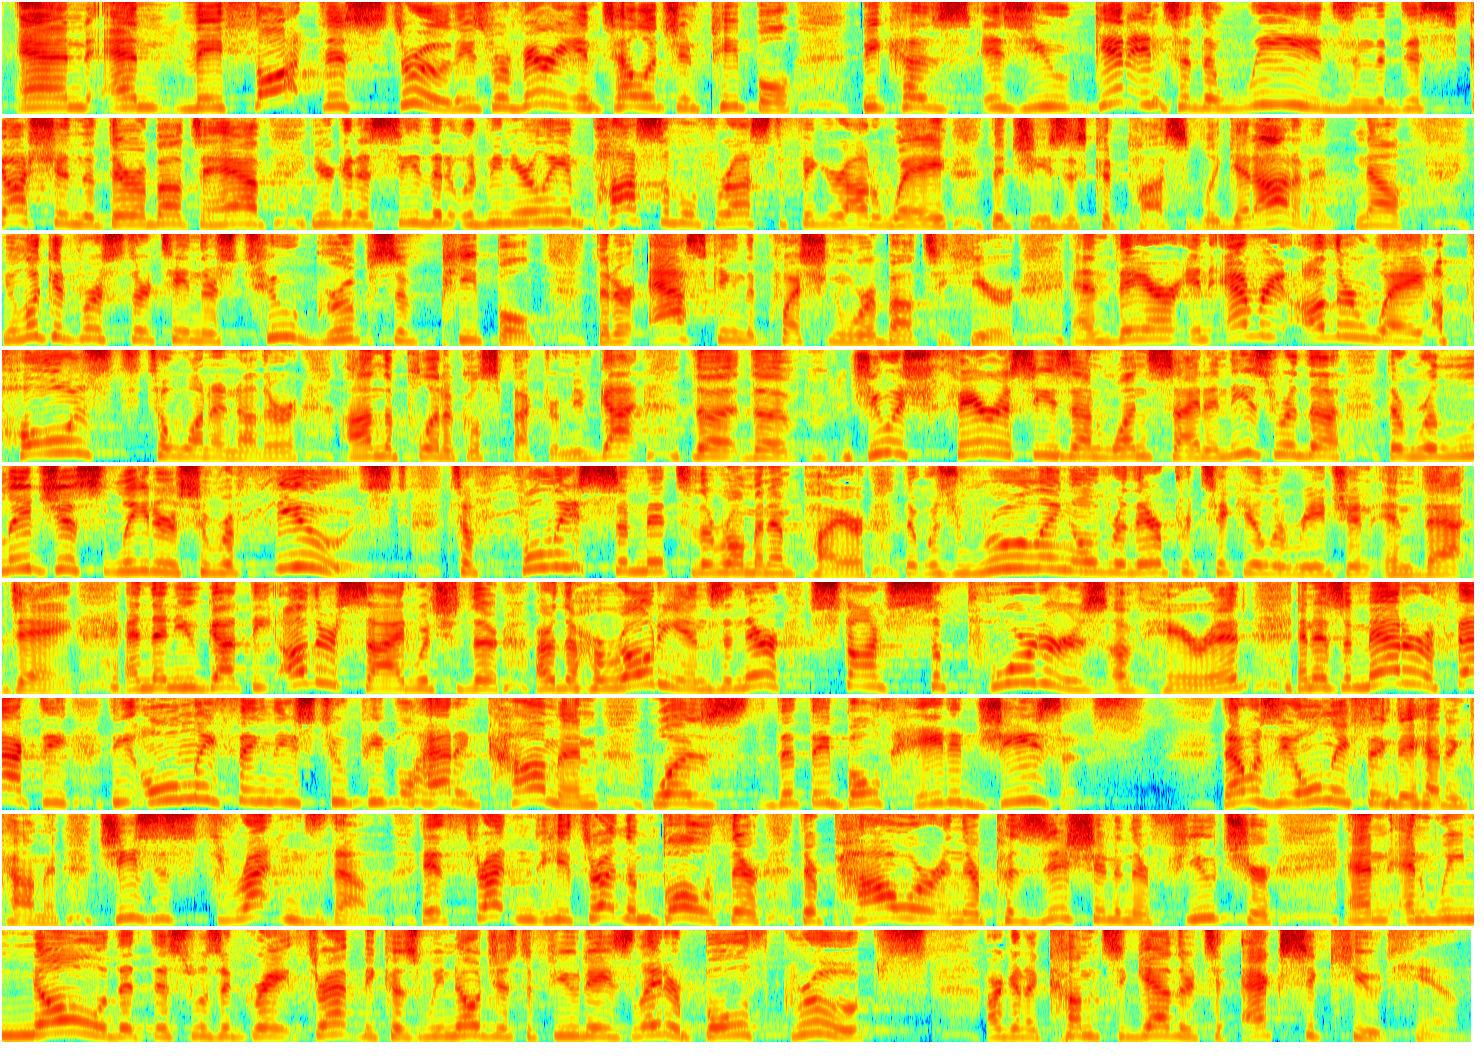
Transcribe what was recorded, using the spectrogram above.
And, and they thought this through. These were very intelligent people because as you get into the weeds and the discussion that they're about to have, you're going to see that it would be nearly impossible for us to figure out a way that Jesus could possibly get out of it. Now, you look at verse 13, there's two groups of people that are asking the question we're about to hear. And they are in every other way opposed to one another on the political spectrum. You've got the, the Jewish Pharisees on on one side, and these were the, the religious leaders who refused to fully submit to the Roman Empire that was ruling over their particular region in that day. And then you've got the other side, which are the Herodians, and they're staunch supporters of Herod. And as a matter of fact, the, the only thing these two people had in common was that they both hated Jesus. That was the only thing they had in common. Jesus threatened them. It threatened, he threatened them both, their, their power and their position and their future. And, and we know that this was a great threat because we know just a few days later, both groups are going to come together to execute him.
